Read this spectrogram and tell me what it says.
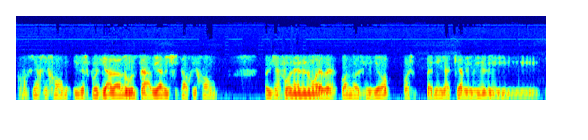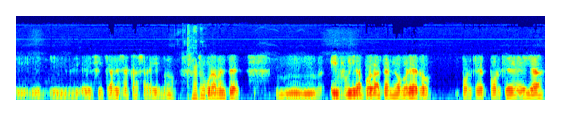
conocía Gijón, y después ya de adulta había visitado Gijón. Pero ya fue en el 9 cuando decidió pues venir aquí a vivir y, edificar esa casa ahí, ¿no? Seguramente mm, influida por la Obrero, porque, porque ella,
